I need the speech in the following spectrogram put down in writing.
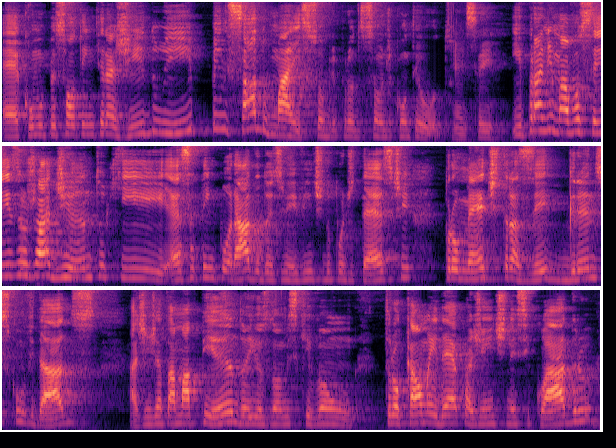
é, como o pessoal tem interagido e pensado mais sobre produção de conteúdo. É isso aí. E para animar vocês, eu já adianto que essa temporada 2020 do podcast promete trazer grandes convidados. A gente já está mapeando aí os nomes que vão trocar uma ideia com a gente nesse quadro.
